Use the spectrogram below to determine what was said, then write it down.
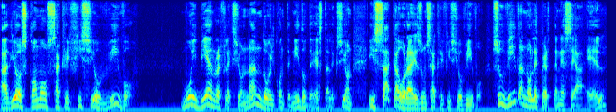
a Dios como sacrificio vivo muy bien reflexionando el contenido de esta lección. Isaac ahora es un sacrificio vivo. Su vida no le pertenece a él.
